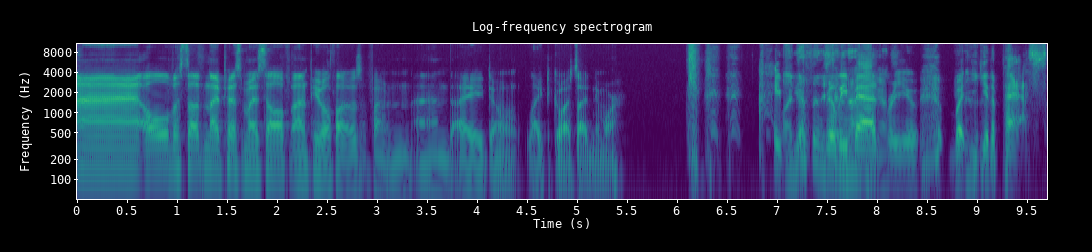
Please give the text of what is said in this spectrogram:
and all of a sudden I pissed myself, and people thought it was a fountain, and I don't like to go outside anymore. I Well, feel definitely really bad for you, but you get a pass.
